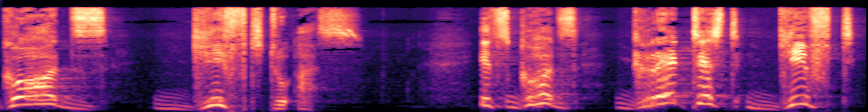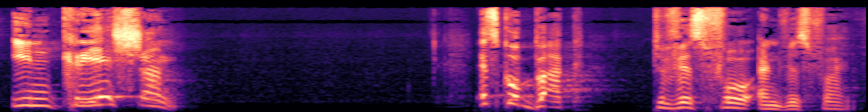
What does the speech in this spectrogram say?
God's gift to us. It's God's greatest gift in creation. Let's go back to verse 4 and verse 5.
